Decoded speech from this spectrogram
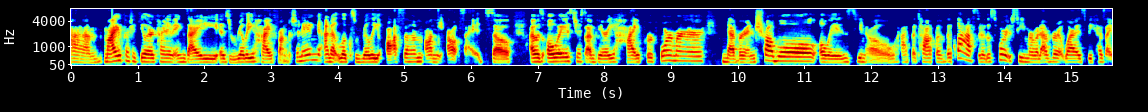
um, my particular kind of anxiety is really high functioning and it looks really awesome on the outside. So I was always just a very high performer, never in trouble, always, you know, at the top of the class or the sports team or whatever it was because I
